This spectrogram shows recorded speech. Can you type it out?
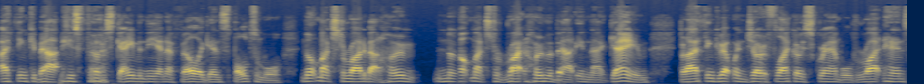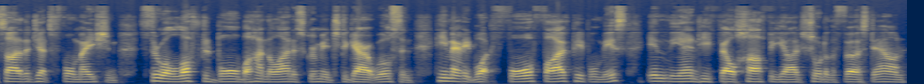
I think about his first game in the NFL against Baltimore. Not much to write about home, not much to write home about in that game. But I think about when Joe Flacco scrambled right hand side of the Jets formation, threw a lofted ball behind the line of scrimmage to Garrett Wilson. He made what four, five people miss. In the end, he fell half a yard short of the first down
